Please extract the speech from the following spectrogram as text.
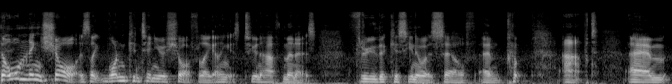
The opening shot is like one continuous shot for like I think it's two and a half minutes through the casino itself. Um, apt. Um,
